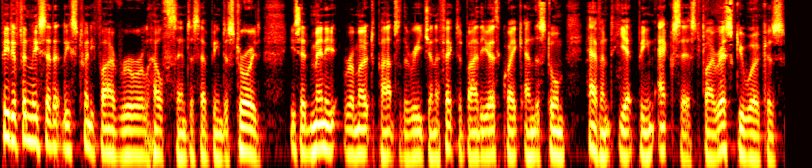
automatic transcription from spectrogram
Peter Finley said at least 25 rural health centres have been destroyed. He said many remote parts of the region affected by the earthquake and the storm haven't yet been accessed by rescue workers.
